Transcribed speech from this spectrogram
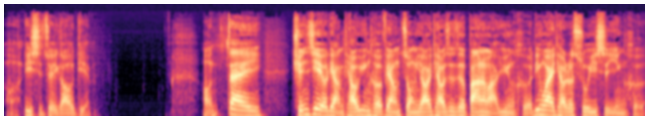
哦，历史最高点。哦，在全世界有两条运河非常重要，一条是这个巴拿马运河，另外一条是苏伊士运河。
